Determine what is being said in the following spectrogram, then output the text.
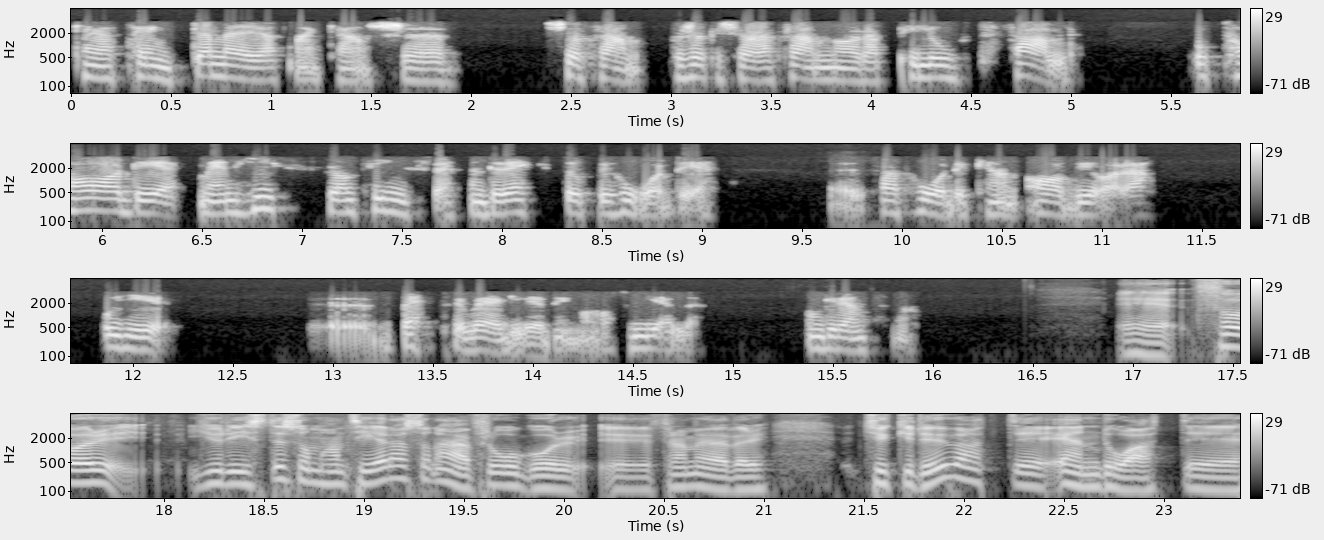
kan jag tänka mig att man kanske kör fram, försöker köra fram några pilotfall och tar det med en hiss från tingsrätten direkt upp i HD eh, så att HD kan avgöra och ge eh, bättre vägledning om vad som gäller, om gränserna. Eh, för jurister som hanterar sådana här frågor eh, framöver, tycker du att eh, ändå att eh,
